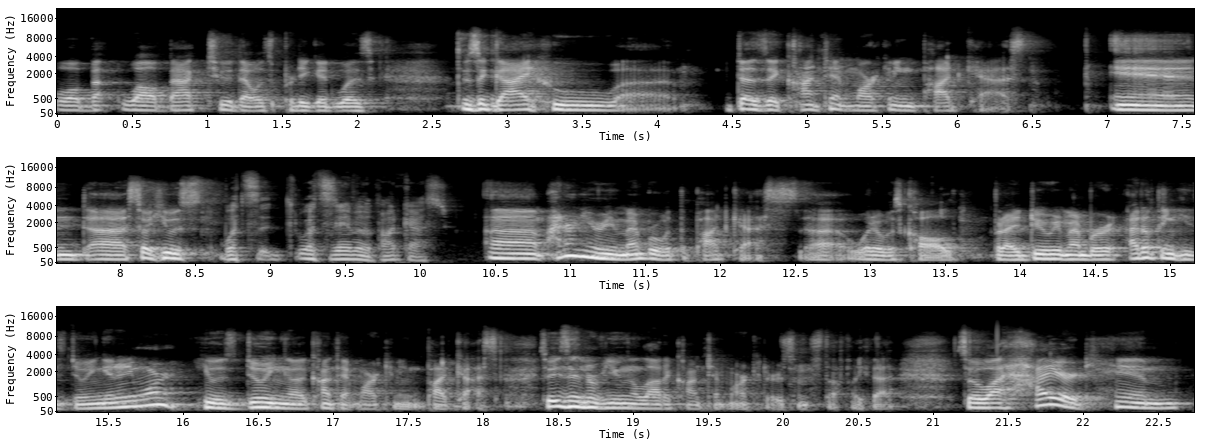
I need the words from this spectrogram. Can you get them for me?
a while back too that was pretty good was there's a guy who uh, does a content marketing podcast, and uh, so he was. What's the, what's the name of the podcast? Um, I don't even remember what the podcast, uh, what it was called, but I do remember. I don't think he's doing it anymore. He was doing a content marketing podcast, so he's interviewing a lot of content marketers and stuff like that. So I hired him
